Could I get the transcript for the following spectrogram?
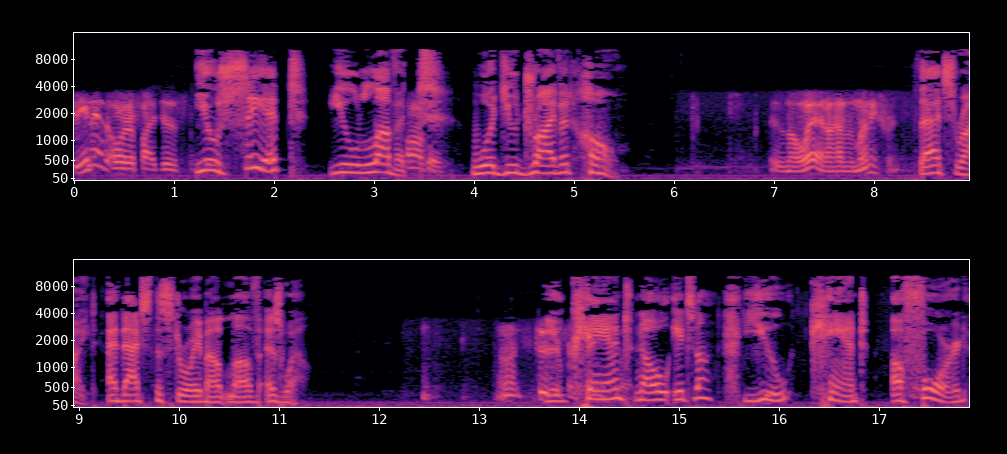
seen it or if I just... You see it, you love it. Okay. Would you drive it home? There's no way. I don't have the money for it. That's right. And that's the story about love as well. Well, You can't, things, no, it's not. You can't afford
